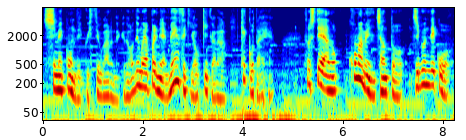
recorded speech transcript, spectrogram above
締め込んでいく必要があるんだけど、でもやっぱりね、面積が大きいから結構大変。そして、あの、こまめにちゃんと自分でこう、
